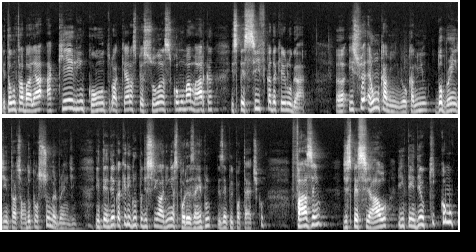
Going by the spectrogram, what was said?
Então, trabalhar aquele encontro, aquelas pessoas como uma marca específica daquele lugar. Uh, isso é um caminho, é o caminho do branding tradicional, do consumer branding entender que aquele grupo de senhorinhas, por exemplo, exemplo hipotético, fazem de especial e entender o que, como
